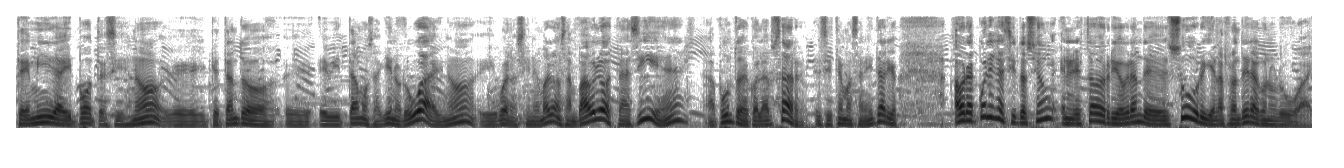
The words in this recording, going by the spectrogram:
temida hipótesis, ¿no? Eh, que tanto eh, evitamos aquí en Uruguay, ¿no? Y bueno, sin embargo, en San Pablo está allí, ¿eh? A punto de colapsar el sistema sanitario. Ahora, ¿cuál es la situación en el estado de Río Grande del Sur y en la frontera con Uruguay?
